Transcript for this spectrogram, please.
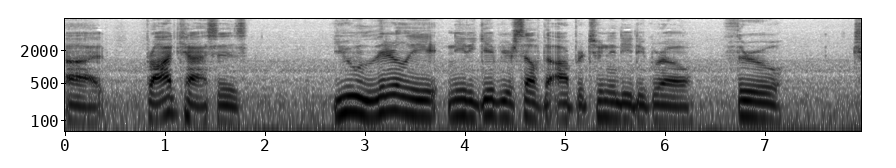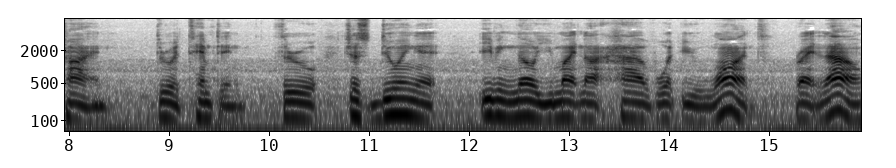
uh, broadcast is you literally need to give yourself the opportunity to grow through trying, through attempting, through just doing it, even though you might not have what you want right now,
